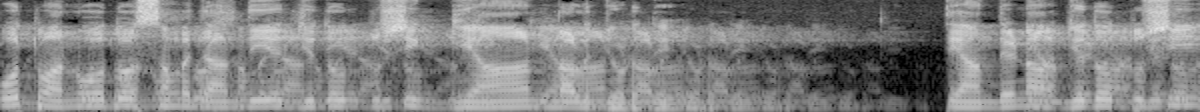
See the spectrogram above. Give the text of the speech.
ਉਹ ਤੁਹਾਨੂੰ ਉਦੋਂ ਸਮਝ ਆਉਂਦੀ ਹੈ ਜਦੋਂ ਤੁਸੀਂ ਗਿਆਨ ਨਾਲ ਜੁੜਦੇ ਹੋ। ਧਿਆਨ ਦੇਣਾ, ਜਦੋਂ ਤੁਸੀਂ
